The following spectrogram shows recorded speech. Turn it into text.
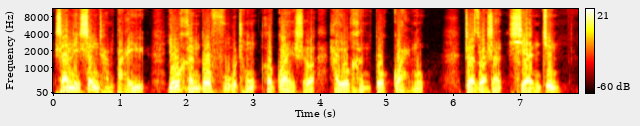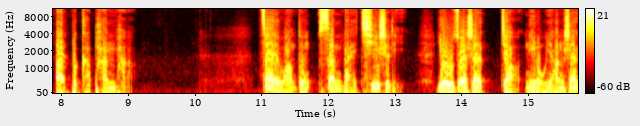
山里盛产白玉，有很多腐虫和怪蛇，还有很多怪木。这座山险峻而不可攀爬。再往东三百七十里，有座山叫扭阳山，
